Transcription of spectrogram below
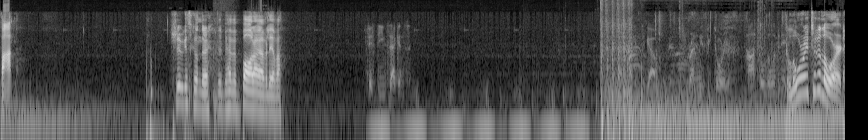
Fan. 20 sekunder. Vi behöver bara överleva. 15 seconds. Glory to the Lord.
